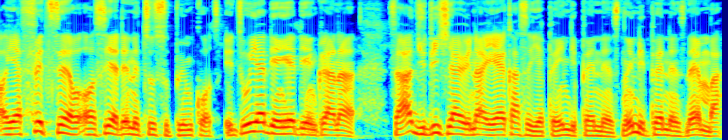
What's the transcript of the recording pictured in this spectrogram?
ɔyɛ fit sɛ ɔsɛ yɛde ne to supreme court. Ɛti woyɛ deɛ yɛ deɛ nkra no a saa judiciary no a yɛreka sɛ yɛpɛ independence no independence na ɛmba.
